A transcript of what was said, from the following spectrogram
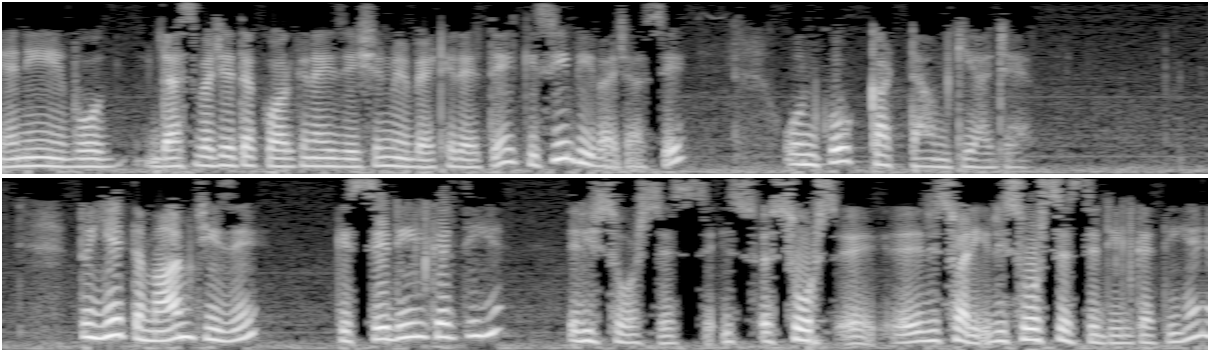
یعنی وہ دس بجے تک آرگنائزیشن میں بیٹھے رہتے ہیں کسی بھی وجہ سے ان کو کٹ ڈاؤن کیا جائے تو یہ تمام چیزیں کس سے ڈیل کرتی ہیں سوری ریسورسز سے ڈیل کرتی ہیں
